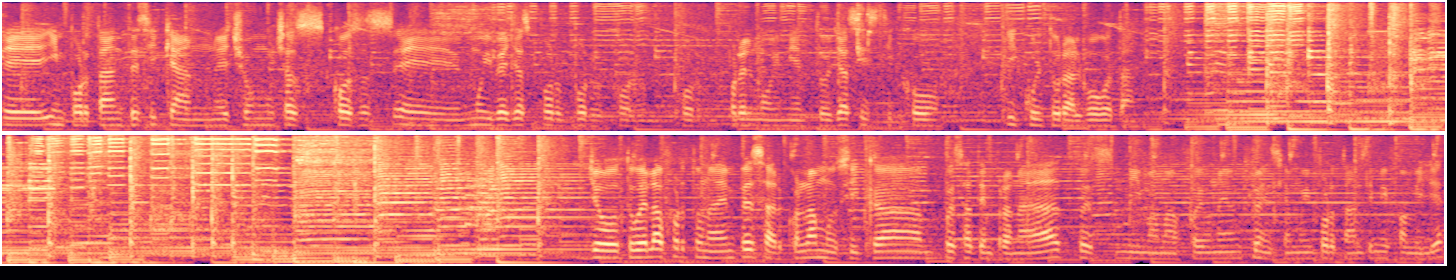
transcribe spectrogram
eh, importantes y que han hecho muchas cosas eh, muy bellas por, por, por, por, el movimiento jazzístico y cultural Bogotá. Yo tuve la fortuna de empezar con la música pues a temprana edad, pues mi mamá fue una influencia muy importante en mi familia.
